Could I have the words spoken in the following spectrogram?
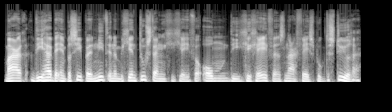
maar die hebben in principe niet in het begin toestemming gegeven om die gegevens naar Facebook te sturen.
